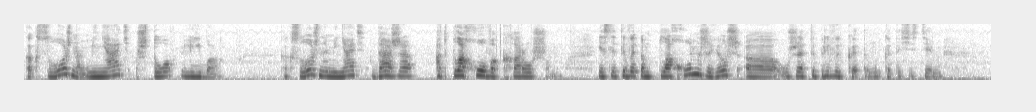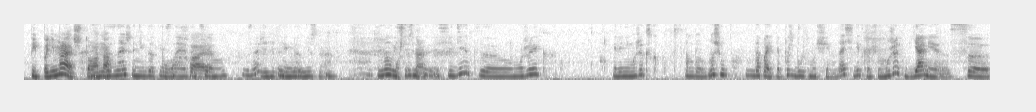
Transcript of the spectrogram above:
как сложно менять что-либо. Как сложно менять даже от плохого к хорошему. Если ты в этом плохом живешь, э, уже ты привык к этому, к этой системе. Ты понимаешь, что она. Ты знаешь анекдот плохая. на эту тему? Знаешь mm-hmm. анекдот? Не знаю. Ну, Может, сидит, знаю. сидит э, мужик, или не мужик, сколько там был. Ну, в общем, давайте, пусть будет мужчина, да, сидит, короче, мужик в яме с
